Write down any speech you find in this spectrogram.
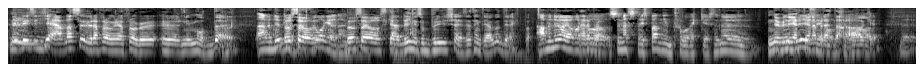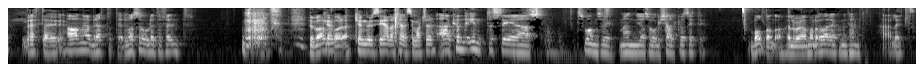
ni blir så jävla sura för gången jag frågar hur, hur ni mådde. Nej, men du Då ju fråga det där. då sa jag Oskar, det är ingen som bryr sig. Så jag tänkte jag går direkt på. Ja, men nu har jag varit på bra? semester i Spanien två veckor, så nu... Nu vill du jättegärna berätta. folk, Ja, okej. det- Berätta hur. Ja, nu har jag berättat det. Det var soligt och fint. Hur varmt var Kun, det? kunde du se alla Chelsea-matcher? Jag kunde inte se Swansea, men jag såg Schalke och City. Bolton då? Eller var det hemma Då då? hade jag kommit hem. Härligt.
